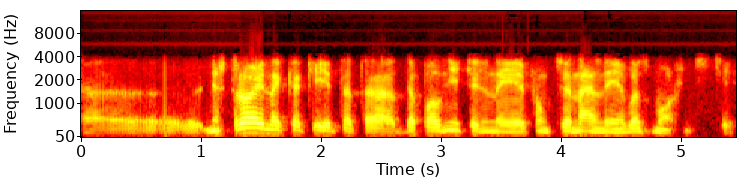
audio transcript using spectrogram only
э, не встроены какие-то дополнительные функциональные возможности.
